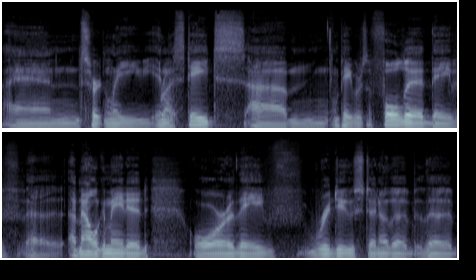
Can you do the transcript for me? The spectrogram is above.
and certainly in Right. the states, um, papers have folded. They've uh, amalgamated, or they've reduced. I know the the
